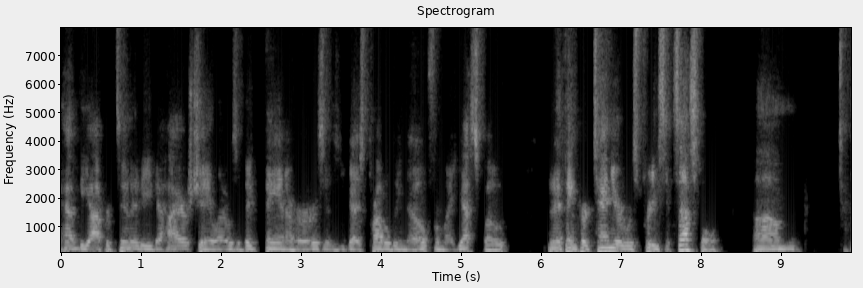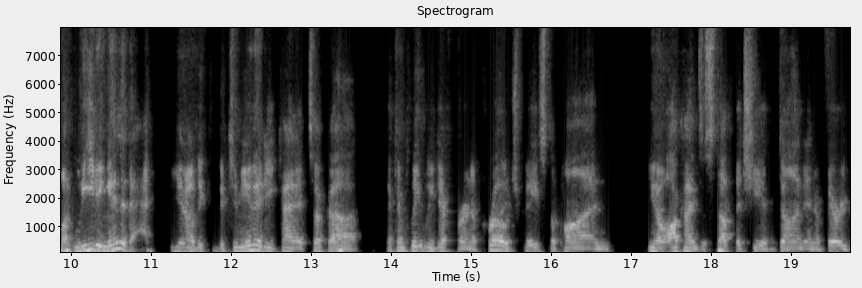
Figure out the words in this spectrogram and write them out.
have the opportunity to hire Chala i was a big fan of hers as you guys probably know from my yes vote and i think her tenure was pretty successful um, but leading into that, you know, the, the community kind of took a, a completely different approach based upon, you know, all kinds of stuff that she had done in a very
